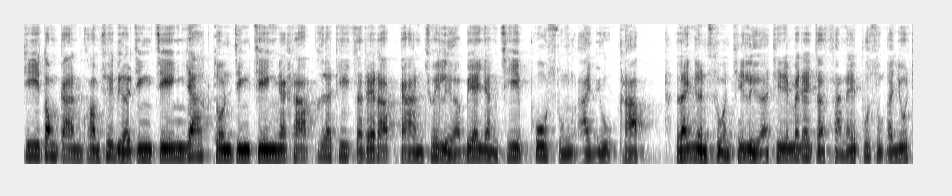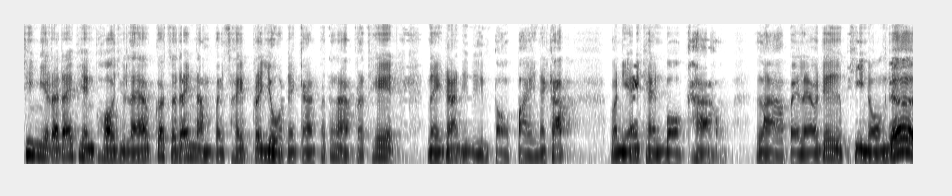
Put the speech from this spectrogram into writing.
ที่ต้องการการความช่วยเหลือจริง ๆ ยากจนจริง ๆ นะครับ เพื่อที่จะได้รับการช่วยเหลือเบี้ยยังชีพผู้สูงอายุครับและเงินส่วนที่เหลือที่ไม่ได้จัดสรรให้ผู้สูงอายุที่มีรายได้เพียงพออยู่แล้ว ก็จะได้นำไปใช้ประโยชน์ในการพัฒนาประเทศในด้านอื่นๆต่อไปนะครับ วันนี้ไอแคนบอกข่าว ลาไปแล้วเด้อพี่น้องเด้อ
